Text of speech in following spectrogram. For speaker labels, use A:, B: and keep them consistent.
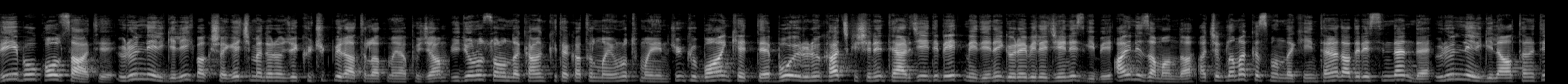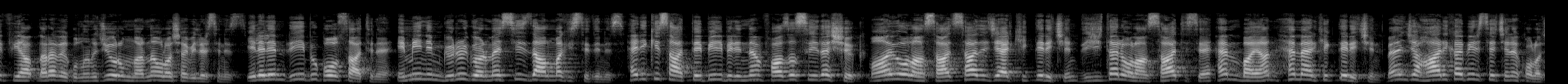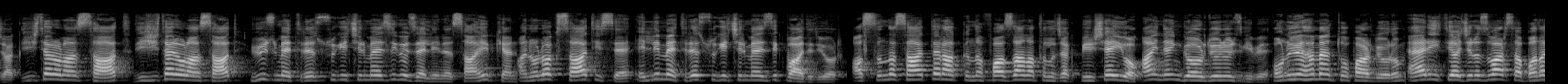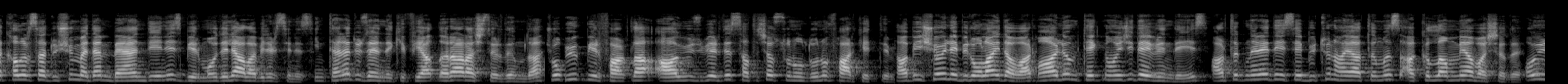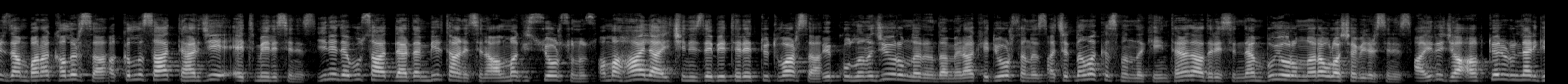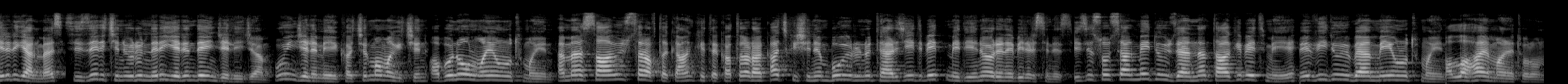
A: Reebok kol saati. Ürünle ilgili ilk bakışa geçmeden önce küçük bir hatırlatma yapacağım. Videonun sonunda kankite katılmayı unutmayın. Çünkü bu ankette bu ürünü kaç kişinin tercih edip etmediğini görebileceğiniz gibi aynı zamanda açıklama kısmındaki internet adresinden de ürünle ilgili alternatif fiyatlara ve kullanıcı yorumlarına ulaşabilirsiniz. Gelelim Reebok kol saatine. Eminim görür görmez siz de almak istediniz. Her iki saatte birbirinden fazlasıyla şık. Mavi olan saat sadece erkekler için, dijital olan saat ise hem bayan hem erkekler için. Bence harika bir seçenek olacak. Dijital olan saat, dijital olan saat 100 metre su geçirmezlik özelliğine sahipken analog saat ise 50 metre su geçirmezlik vaat ediyor. Aslında saatler hakkında fazla anlatılacak bir şey yok. Aynen gördüğünüz gibi. Konuyu hemen toparlıyorum. Eğer ihtiyacınız varsa bana kalırsa düşünmeden beğendiğiniz bir modeli alabilirsiniz. İnternet üzerindeki fiyatları araştırdığımda çok büyük bir farkla A101'de satışa sunulduğunu fark ettim. Tabii şöyle bir olay da var. Malum teknoloji devrindeyiz. Artık neredeyse bütün hayatımız akıllanmaya başladı. O yüzden bana kalırsa akıllı saat tercih etmelisiniz. Yine de bu saatlerden bir tanesini almak istiyorsunuz ama hala içinizde bir tereddüt varsa ve kullanıcı yorumlarını da merak ediyorsanız açıklama kısmındaki internet adresinden bu yorumlara ulaşabilirsiniz. Ayrıca aktüel ürünler gelir gelmez sizler için ürünleri yerinde inceleyeceğim. Bu incelemeyi kaçırmamak için abone olmayı unutmayın. Hemen sağ üst taraftaki ankete katılarak kaç kişinin bu ürünü tercih edip etmediğini öğrenebilirsiniz. Bizi sosyal medya üzerinden takip etmeyi ve videoyu beğenmeyi unutmayın. Allah'a emanet olun.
